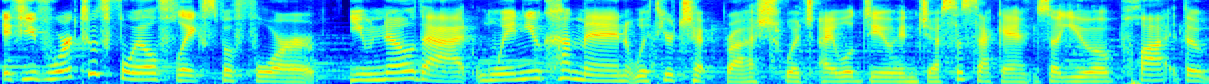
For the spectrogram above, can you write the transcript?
if you've worked with foil flakes before, you know that when you come in with your chip brush, which I will do in just a second, so you apply the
